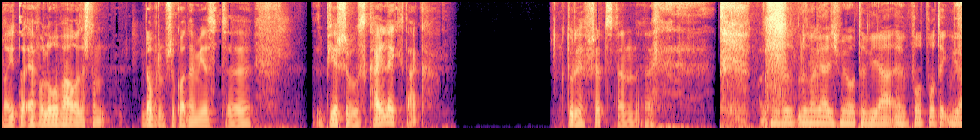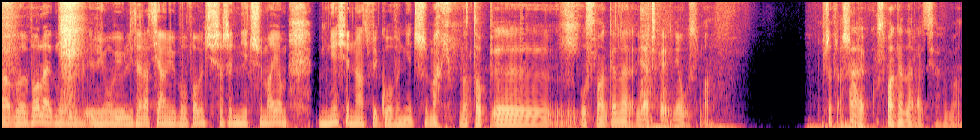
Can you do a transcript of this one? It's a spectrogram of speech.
No i to ewoluowało. Zresztą dobrym przykładem jest e, pierwszy był Skylake, tak? Który wszedł ten. Roz- Rozmawialiśmy o tym, ja e, po, po tym, ja wolę mówił, mówił literacjami, bo powiem ci szczerze, nie trzymają, mnie się nazwy głowy nie trzymają. no to e, ósma generacja. Nie, czekaj, nie ósma. Przepraszam. Tak, ósma generacja chyba.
